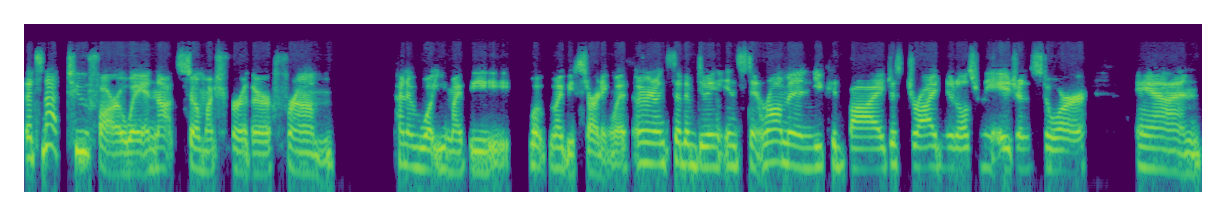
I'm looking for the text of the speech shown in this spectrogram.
that's not too far away and not so much further from kind of what you might be what might be starting with I mean, instead of doing instant ramen you could buy just dried noodles from the asian store and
